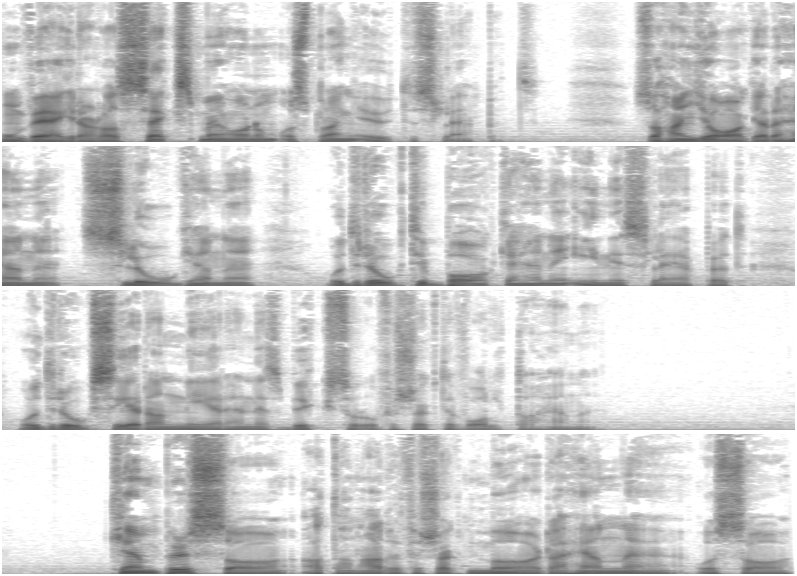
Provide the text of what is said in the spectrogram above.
Hon vägrade ha sex med honom och sprang ut ur släpet. Så han jagade henne, slog henne och drog tillbaka henne in i släpet och drog sedan ner hennes byxor och försökte våldta henne. Kemper sa att han hade försökt mörda henne och sa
